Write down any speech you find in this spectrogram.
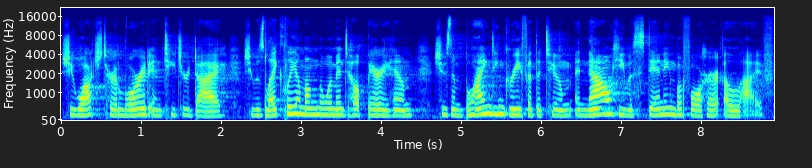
She watched her Lord and teacher die. She was likely among the women to help bury him. She was in blinding grief at the tomb, and now he was standing before her alive.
